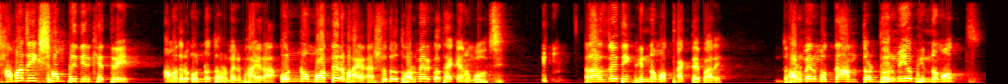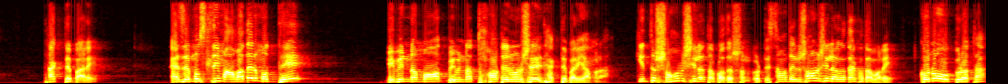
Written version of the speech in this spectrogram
সামাজিক সম্প্রীতির ক্ষেত্রে আমাদের অন্য ধর্মের ভাইরা অন্য মতের ভাইরা শুধু ধর্মের কথা কেন বলছি? রাজনৈতিক ভিন্ন মত থাকতে পারে। ধর্মের মধ্যে আন্তর্ধর্মীয় ভিন্ন মত থাকতে পারে। অ্যাজ এ মুসলিম আমাদের মধ্যে বিভিন্ন মত, বিভিন্ন থটের অনুসারী থাকতে পারি আমরা। কিন্তু সহনশীলতা প্রদর্শন করতেছে। আমাদের সহনশীলতার কথা বলে। কোনো উগ্রতা,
